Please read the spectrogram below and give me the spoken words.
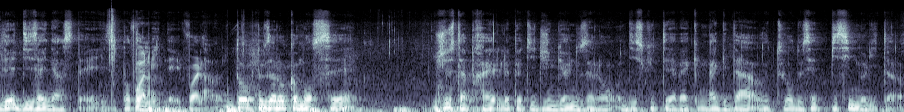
les Designers Days pour terminer. Voilà. Donc nous allons commencer. Juste après le petit jingle, nous allons discuter avec Magda autour de cette piscine Molitor.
